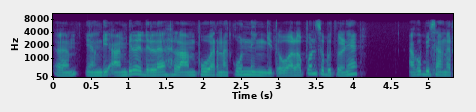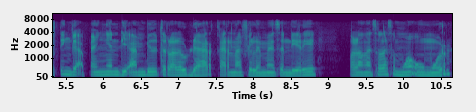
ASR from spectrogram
um, yang diambil adalah lampu warna kuning gitu. Walaupun sebetulnya aku bisa ngerti nggak pengen diambil terlalu dark karena filmnya sendiri kalau nggak salah semua umur.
